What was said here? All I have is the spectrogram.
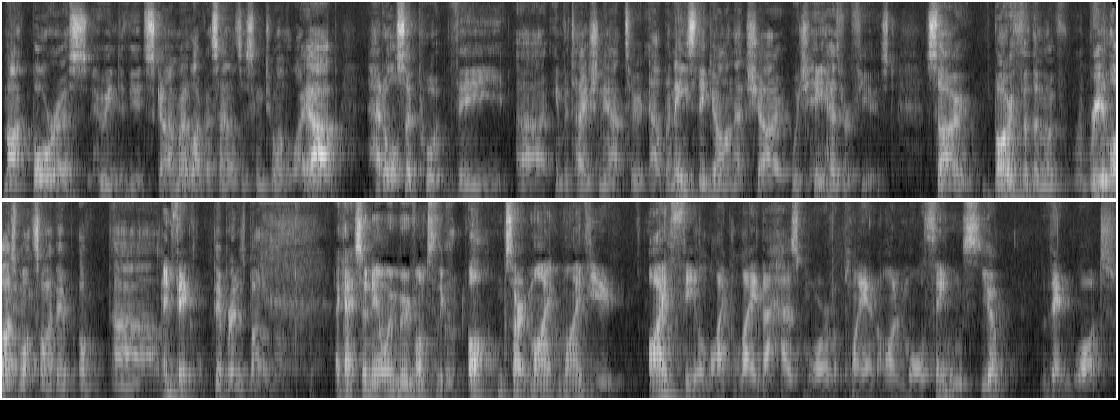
Mark Bouris, who interviewed ScoMo, like I said, I was listening to on the way up, had also put the uh, invitation out to Albanese to go on that show, which he has refused. So both of them have realised what side they're, of, uh, and Fickle. their bread is buttered on. Okay, so now we move on to the. Oh, I'm sorry. My my view. I feel like Labor has more of a plan on more things Yep. than what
